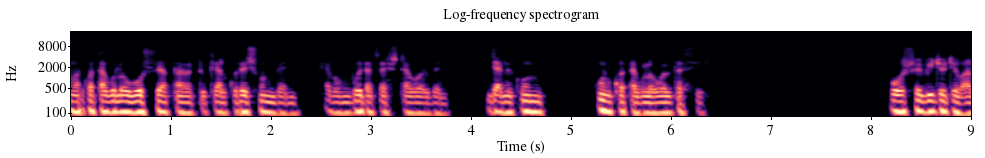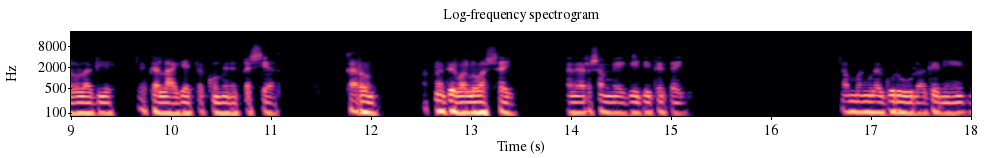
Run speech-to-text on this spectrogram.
আমার কথাগুলো অবশ্যই আপনারা একটু খেয়াল করে শুনবেন এবং বোঝার চেষ্টা করবেন যে আমি কোন, কোন কথাগুলো বলতেছি। অবশ্যই ভিডিওটি ভালো লাগলে একটা লাইক, একটা কমেন্ট, একটা শেয়ার। কারণ আপনাদের ভালোবাসায় আমি আরও সামনে এগিয়ে যেতে চাই। বাংলার গরুগুলাকে নিয়ে,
